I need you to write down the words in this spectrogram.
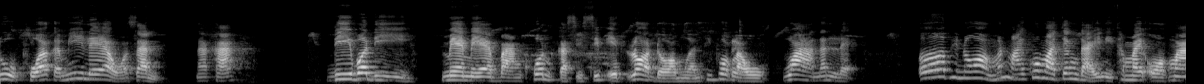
ลูกผัวก็มีแล้วสันนะคะ ดีบ่ดี แม่แม่บางคนกับสิสิบเอ็ดรอดดอเหมือนที่พวกเราว่านั่นแหละ เออ พี่น้องมันหมายความว่าจังใดนี่ทำไมออกมา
